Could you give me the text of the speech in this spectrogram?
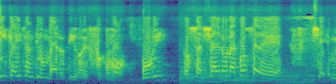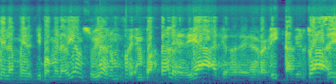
sí que ahí sentí un vértigo y fue como, uy, o sea, ya era una cosa de, me la, me- tipo, me la habían subido en, un- en portales de diarios, de revistas virtuales.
